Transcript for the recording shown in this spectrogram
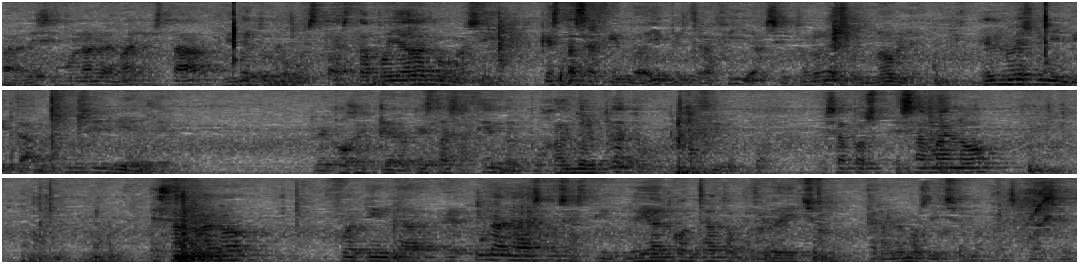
para disimular, además está, dime tú cómo está, está apoyada como así. ¿Qué estás haciendo ahí, Piltrafilla? Si tú no eres un noble, él no es un invitado, es un sirviente. Recoge, claro, ¿qué estás haciendo? ¿Empujando el plato? esa, esa mano, esa mano fue pintada. Eh, una de las cosas que incluía el contrato, que no lo he dicho, pero lo hemos dicho en otras clases,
